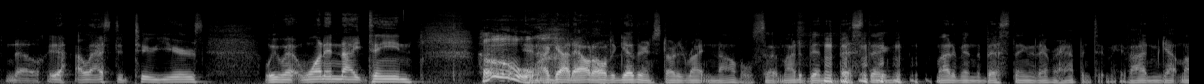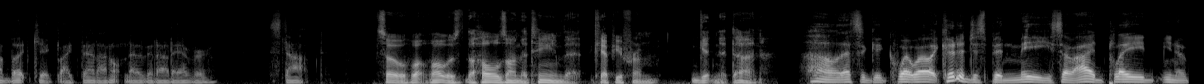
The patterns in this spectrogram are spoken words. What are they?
no, yeah, I lasted two years. We went one in nineteen. Oh, and I got out altogether and started writing novels. So it might have been the best thing. might have been the best thing that ever happened to me. If I hadn't got my butt kicked like that, I don't know that I'd ever stopped. So what what was the holes on the team that kept you from getting it done? Oh, that's a good question. Well, it could have just been me. So I had played, you know,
